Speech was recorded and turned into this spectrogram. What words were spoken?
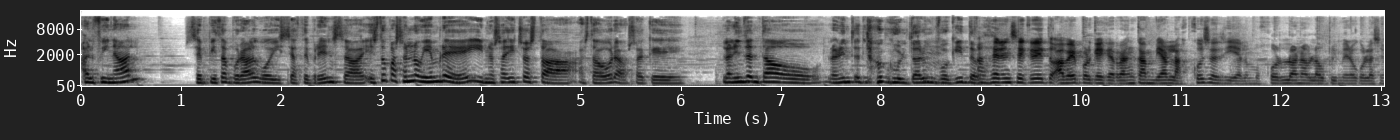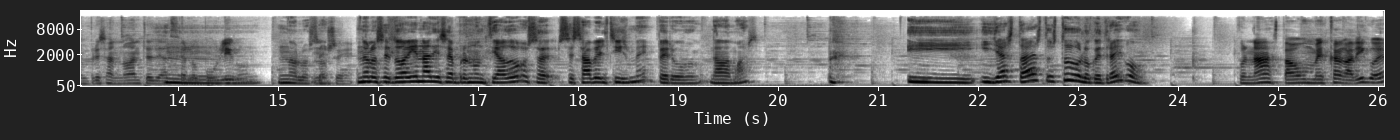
al final se empieza por algo y se hace prensa. Esto pasó en noviembre ¿eh? y no se ha dicho hasta, hasta ahora, o sea que lo han intentado, lo han intentado ocultar un poquito. Hacer en secreto, a ver, porque querrán cambiar las cosas y a lo mejor lo han hablado primero con las empresas, ¿no? Antes de hacerlo Mm, público. No lo sé. No sé. No lo sé, todavía nadie se ha pronunciado, o sea, se sabe el chisme, pero nada más. y, y ya está, esto es todo lo que traigo, Pues nada, estado un mes cargadico, ¿eh?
